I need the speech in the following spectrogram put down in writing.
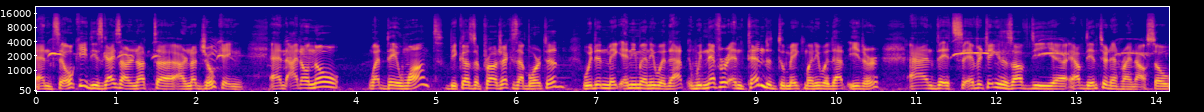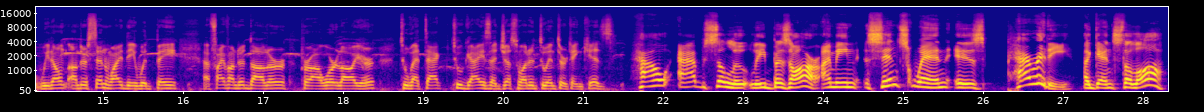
and say okay these guys are not uh, are not joking and i don't know what they want because the project is aborted. We didn't make any money with that. We never intended to make money with that either. And it's everything is off the uh, off the internet right now. So we don't understand why they would pay a five hundred dollar per hour lawyer to attack two guys that just wanted to entertain kids. How absolutely bizarre! I mean, since when is parody against the law?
